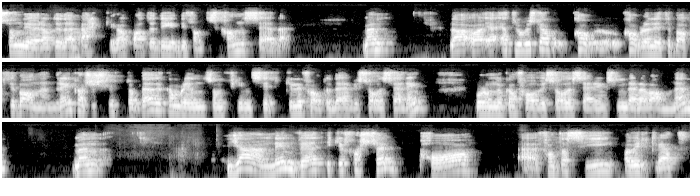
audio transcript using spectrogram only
som gjør at det backer opp at de, de faktisk kan se det. Men la, jeg, jeg tror vi skal koble, koble litt tilbake til baneendring. Kanskje slutte opp det. Det kan bli en sånn fin sirkel i forhold til det visualisering. Hvordan du kan få visualisering som en del av vanen din. Men hjernen din vet ikke forskjell på eh, fantasi og virkelighet.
